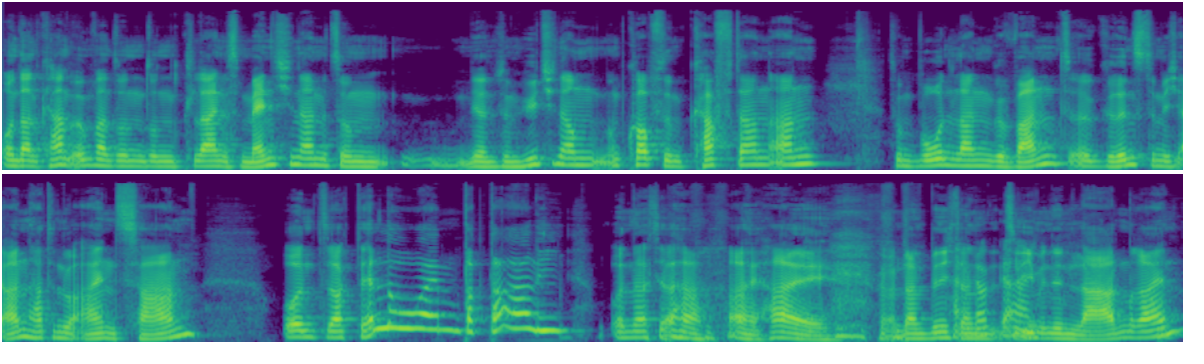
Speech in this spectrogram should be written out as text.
Und dann kam irgendwann so ein, so ein kleines Männchen an mit so einem, ja, so einem Hütchen am, am Kopf, so einem Kaftan an, so einem bodenlangen Gewand, äh, grinste mich an, hatte nur einen Zahn und sagte, Hello, I'm Dr. Ali. Und dachte, ja, hi, hi. Und dann bin ich dann zu ihm in den Laden rein,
